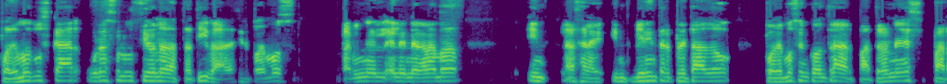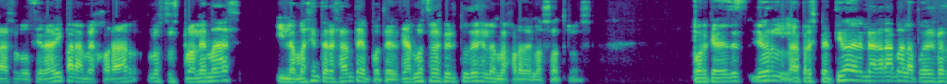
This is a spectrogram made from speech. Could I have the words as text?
podemos buscar una solución adaptativa, es decir, podemos también el, el enneagrama, bien interpretado, podemos encontrar patrones para solucionar y para mejorar nuestros problemas y lo más interesante, potenciar nuestras virtudes y lo mejor de nosotros. Porque desde, yo la perspectiva del enneagrama la puedes ver,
